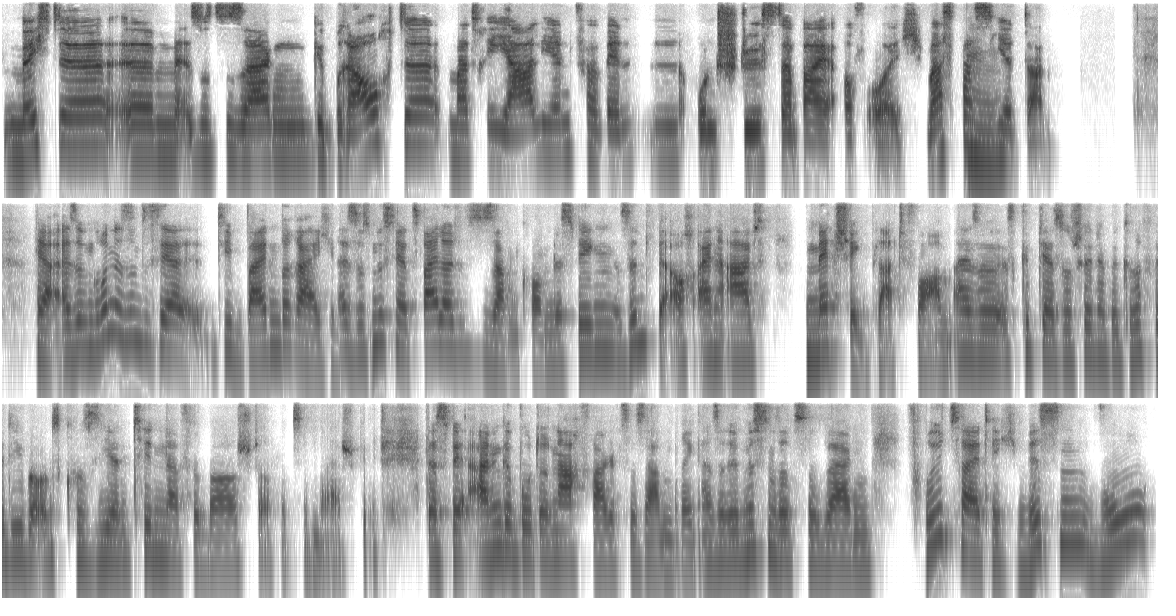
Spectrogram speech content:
möchte ähm, sozusagen gebrauchte bestimmte Materialien verwenden und stößt dabei auf euch. Was mhm. passiert mhm. dann? Ja, also im Grunde sind es ja die beiden Bereiche. Also es müssen ja zwei Leute zusammenkommen. Deswegen sind wir auch eine Art Matching-Plattform. Also es gibt ja so schöne Begriffe, die bei uns kursieren, Tinder für Baustoffe zum Beispiel, dass wir Angebot und Nachfrage zusammenbringen. Also wir müssen sozusagen frühzeitig wissen, wo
